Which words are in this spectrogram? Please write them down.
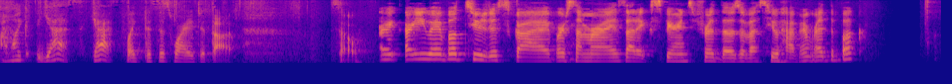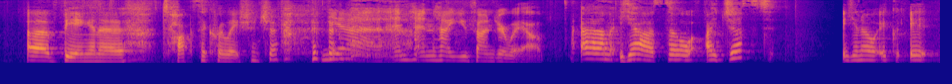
I'm like, yes, yes, like this is why I did that. So, are, are you able to describe or summarize that experience for those of us who haven't read the book? Of being in a toxic relationship. yeah, and, and how you found your way out. Um, yeah, so I just, you know, it, it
